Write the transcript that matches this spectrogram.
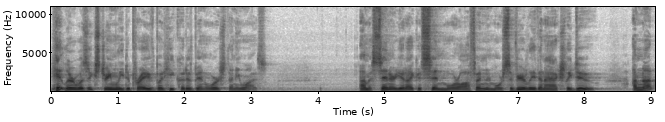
Hitler was extremely depraved, but he could have been worse than he was. I'm a sinner, yet I could sin more often and more severely than I actually do. I'm not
